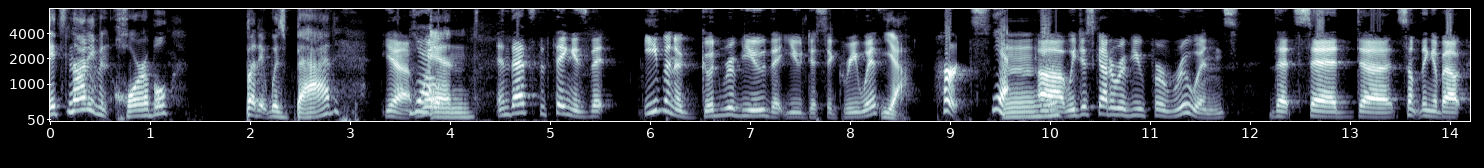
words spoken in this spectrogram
it's not even horrible, but it was bad. Yeah. Yeah. well, And and that's the thing is that even a good review that you disagree with yeah, hurts. yeah, Mm-hmm. Uh, we just got a review for Ruins that said uh, something about,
